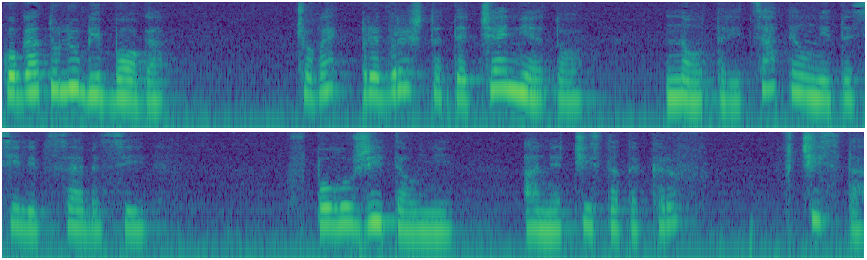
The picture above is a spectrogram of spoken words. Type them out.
когато люби Бога, човек превръща течението на отрицателните сили в себе си в положителни, а не чистата кръв в чиста.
